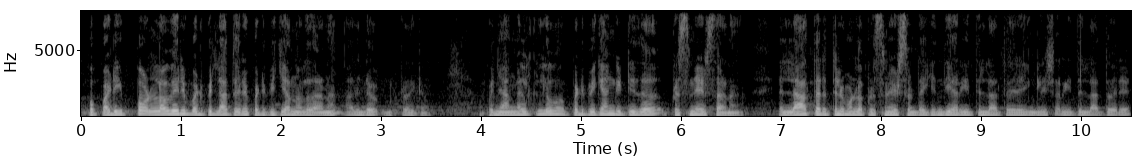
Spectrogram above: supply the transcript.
അപ്പോൾ പഠിപ്പുള്ളവർ പഠിപ്പില്ലാത്തവരെ പഠിപ്പിക്കുക എന്നുള്ളതാണ് അതിന്റെ പ്രത്യേകം. അപ്പോൾ ഞങ്ങൾക്ക് പഠിപ്പിക്കാൻ കിട്ടിയത് പ്രിസനേഴ്സാണ്. എല്ലാ തരത്തിലുമുള്ള പ്രിസനേഴ്സ് ഉണ്ട് ഹിന്ദി അറിയത്തില്ലാത്തവർ ഇംഗ്ലീഷ് അറിയത്തില്ലാത്തവർ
